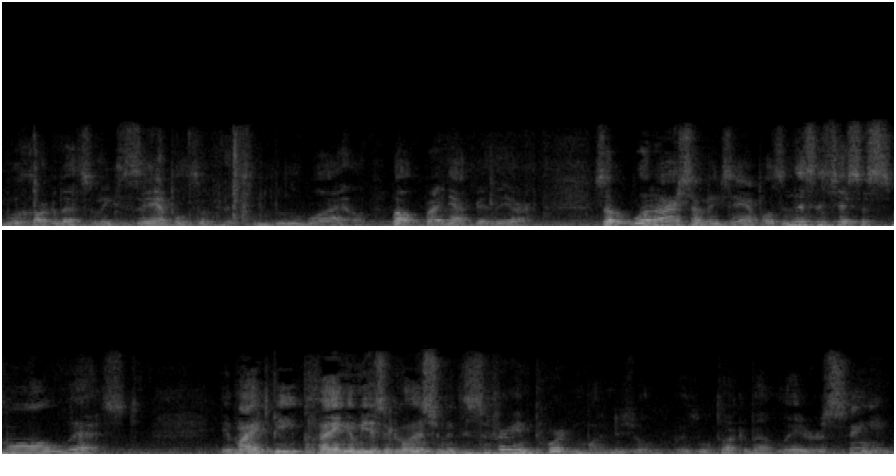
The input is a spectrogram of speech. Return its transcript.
We'll talk about some examples of this in a little while. Well, right now, here they are. So what are some examples? And this is just a small list. It might be playing a musical instrument. This is a very important one, as, as we'll talk about later, singing.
